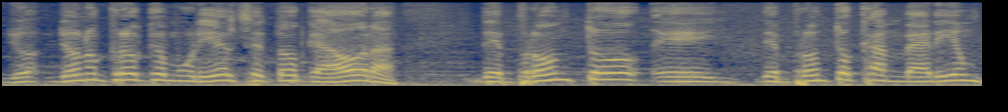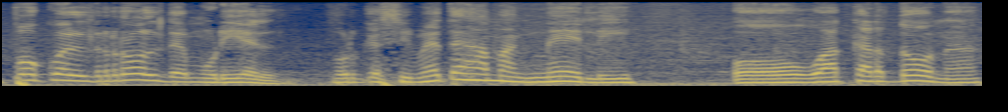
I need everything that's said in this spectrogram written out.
Yo, yo no creo que Muriel se toque ahora. De pronto, eh, de pronto cambiaría un poco el rol de Muriel. Porque si metes a Magnelli o a Cardona,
